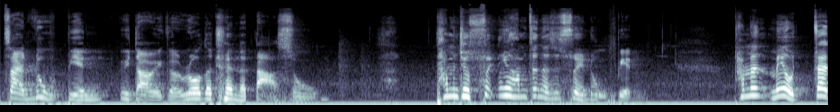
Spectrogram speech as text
在路边遇到一个 Road Train 的大叔，他们就睡，因为他们真的是睡路边，他们没有在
